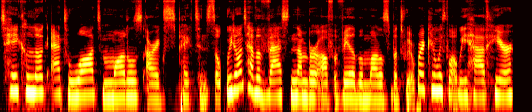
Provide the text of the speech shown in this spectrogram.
take a look at what models are expecting. So we don't have a vast number of available models, but we're working with what we have here.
